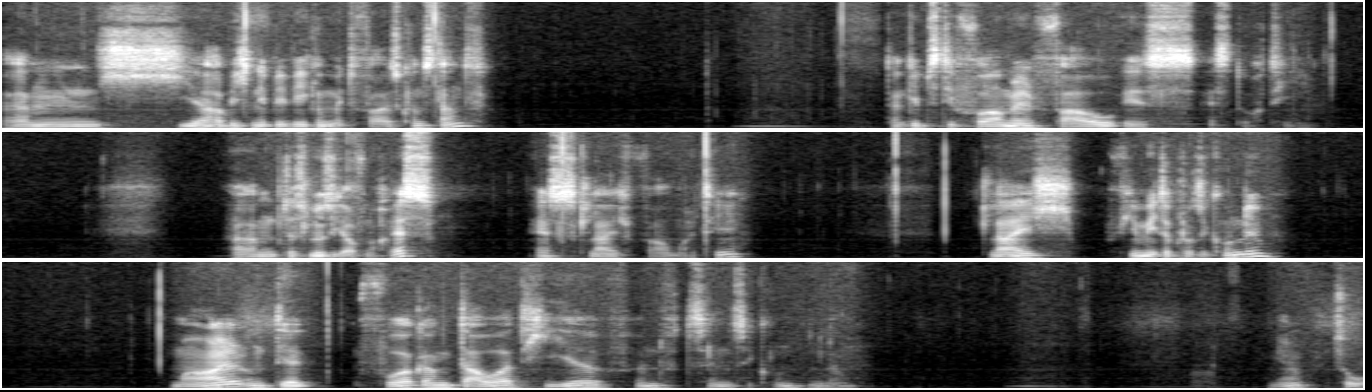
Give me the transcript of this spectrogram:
Ähm, hier habe ich eine Bewegung mit v ist konstant. Dann gibt es die Formel v ist s durch t. Ähm, das löse ich auf nach s. s gleich v mal t gleich 4 Meter pro Sekunde mal und der Vorgang dauert hier 15 Sekunden lang. Ja, so.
